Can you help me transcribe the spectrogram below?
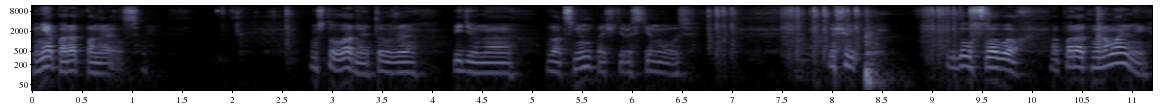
мне аппарат понравился. Ну что, ладно, это уже видео на 20 минут почти растянулось. В общем, в двух словах. Аппарат нормальный.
